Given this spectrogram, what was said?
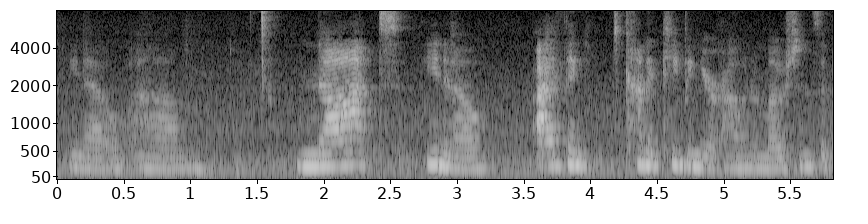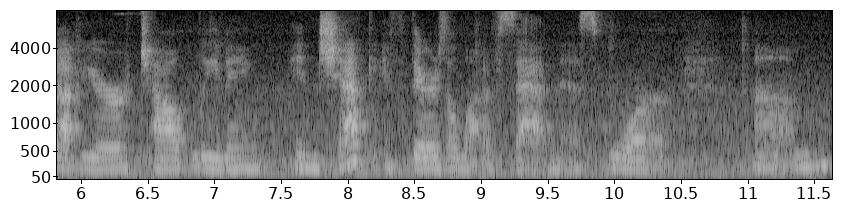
you know, um, not you know, I think kind of keeping your own emotions about your child leaving in check if there's a lot of sadness or um,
